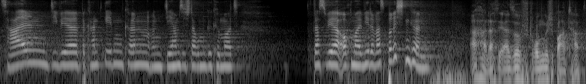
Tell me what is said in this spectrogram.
Zahlen, die wir bekannt geben können und die haben sich darum gekümmert, dass wir auch mal wieder was berichten können. Aha, dass ihr also Strom gespart habt.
